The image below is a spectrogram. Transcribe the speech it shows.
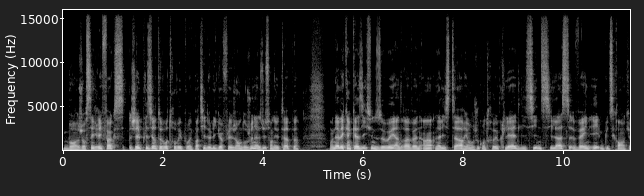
Bonjour, c'est Grifox. J'ai le plaisir de vous retrouver pour une partie de League of Legends dont je Nasus en est top. On est avec un Kha'Zix, une Zoé, un Draven, un Alistar et on joue contre Kled, Lysine, Silas, Vayne et Blitzcrank.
